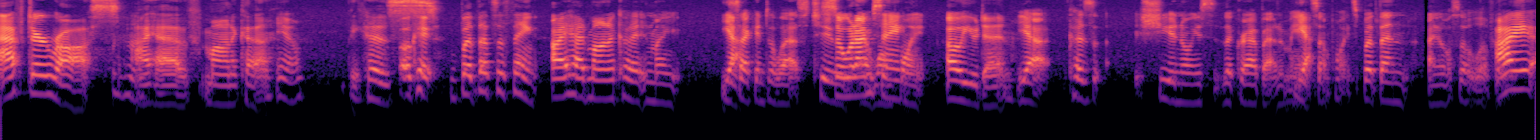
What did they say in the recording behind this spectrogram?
after Ross, Mhm. I have Monica yeah. because Okay, but that's the thing. I had Monica in my yeah. second to last too. So what at I'm saying- point. Oh, you did. yeah, because she annoys the crap out of me Yeah. at some points. But then I also love her. I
